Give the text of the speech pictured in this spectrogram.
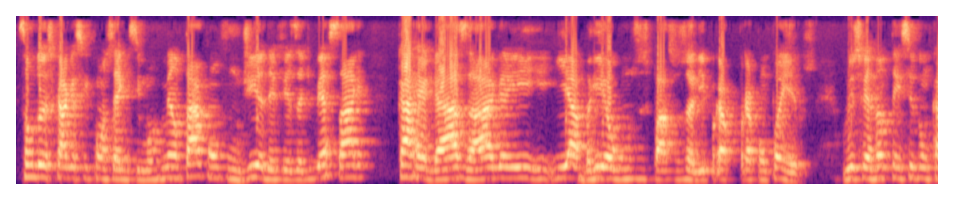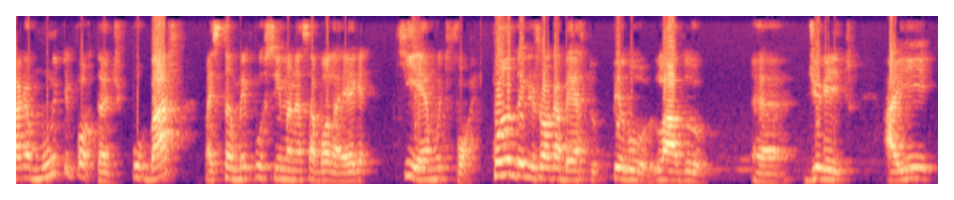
São dois caras que conseguem se movimentar, confundir a defesa adversária, carregar a zaga e, e abrir alguns espaços ali para companheiros. Luiz Fernando tem sido um cara muito importante por baixo, mas também por cima nessa bola aérea, que é muito forte. Quando ele joga aberto pelo lado é, direito, aí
